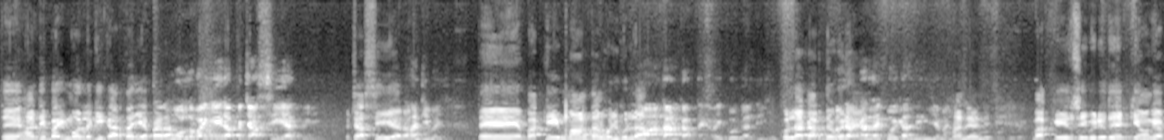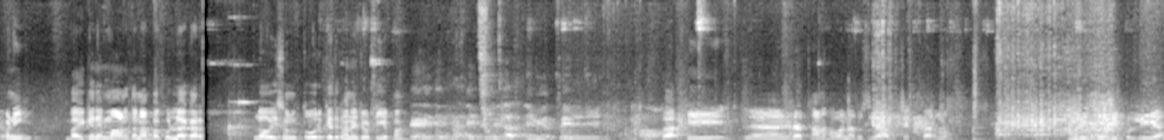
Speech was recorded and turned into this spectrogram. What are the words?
ਤੇ ਹਾਂਜੀ ਬਾਈ ਮੁੱਲ ਕੀ ਕਰਤਾ ਜੀ ਆਪਾਂ ਇਹਦਾ? ਮੁੱਲ ਬਾਈ ਜੀ ਇਹਦਾ 85000 ਰੁਪਏ। 85000 ਹਾਂਜੀ ਬਾਈ ਤੇ ਬਾਕੀ ਮਾਨਤਾਨ ਹੋ ਜੀ ਖੁੱਲਾ ਮਾਨਤਾਨ ਕਰ ਦਾਂਗੇ ਬਾਈ ਕੋਈ ਗੱਲ ਨਹੀਂ ਜੀ। ਖੁੱਲਾ ਕਰ ਦਿਓ ਖੁੱਲਾ ਫਿਰ ਕਰ ਦਾਂਗੇ ਕੋਈ ਗੱਲ ਨਹੀਂ ਜੀ। ਹਾਂਜੀ ਹਾਂਜੀ। ਬਾਕੀ ਤੁਸੀਂ ਵੀਡੀਓ ਦੇਖ ਕੇ ਆਓਗੇ ਆਪਣੀ। ਬਾਈ ਕਹਿੰਦੇ ਮਾਨਤਾਨ ਆਪਾਂ ਖੁੱਲਾ ਕਰ ਲਓ ਜੀ ਤੁਹਾਨੂੰ ਤੋੜ ਕੇ ਦਿਖਾਣੇ ਝੋਟੀ ਆਪਾਂ। ਡੇਰੀ ਦੀ ਨਿਸ਼ਾਨੀ ਪੂਰੀ ਦੱਸਦੇ ਵੀ ਉੱਥੇ। ਬਾਕੀ ਜਿਹੜਾ ਥਣ ਹਵਾਨਾ ਤੁਸੀਂ ਆਪ ਚੈੱਕ ਕਰ ਲਓ। ਪੂਰੀ ਝੋਲੀ ਖੁੱਲੀ ਆ।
